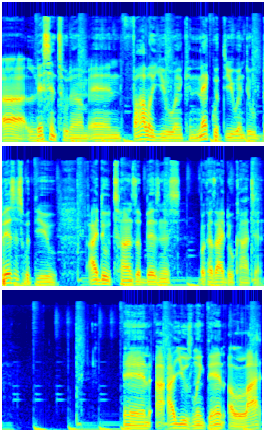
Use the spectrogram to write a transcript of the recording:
uh, listen to them and follow you and connect with you and do business with you. I do tons of business because I do content. And I, I use LinkedIn a lot.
